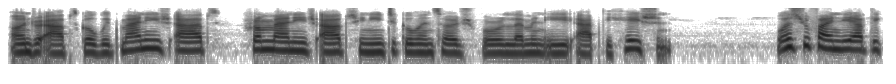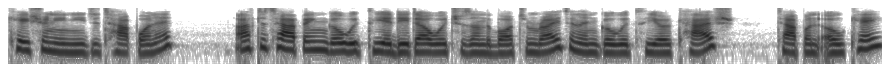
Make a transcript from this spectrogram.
Under apps, go with manage apps. From manage apps, you need to go and search for Lemon 8 application. Once you find the application, you need to tap on it. After tapping, go with clear data, which is on the bottom right, and then go with clear cache. Tap on OK.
